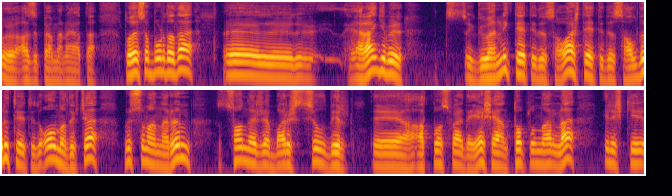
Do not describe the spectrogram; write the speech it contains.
e, Hazreti Peygamber hayatta. Dolayısıyla burada da e, herhangi bir güvenlik tehdidi, savaş tehdidi, saldırı tehdidi olmadıkça Müslümanların son derece barışçıl bir e, atmosferde yaşayan toplumlarla ilişki,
